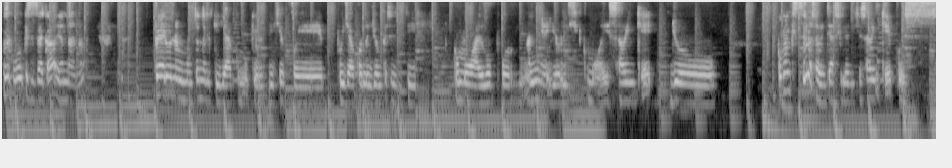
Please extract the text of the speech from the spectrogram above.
pues como que se sacaba de onda, ¿no? Pero en el momento en el que ya como que les dije fue, pues ya cuando yo empecé a sentir como algo por una niña. Y yo le dije como, ¿saben qué? Yo, como que se lo saben, así le dije, ¿saben qué? Pues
